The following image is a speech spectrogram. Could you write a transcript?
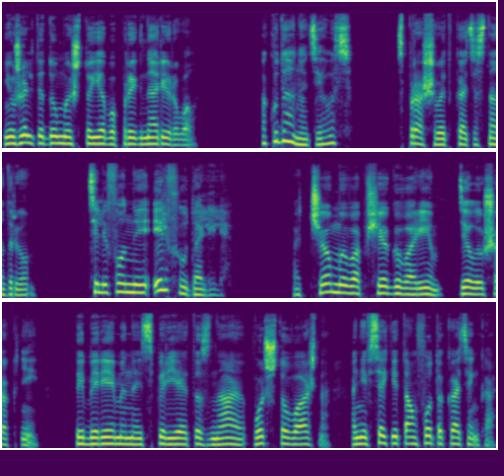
Неужели ты думаешь, что я бы проигнорировал?» «А куда оно делось?» — спрашивает Катя с надрывом. «Телефонные эльфы удалили?» «О чем мы вообще говорим?» Делаю шаг к ней. Ты беременна, и теперь я это знаю. Вот что важно, а не всякие там фото, Катенька.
